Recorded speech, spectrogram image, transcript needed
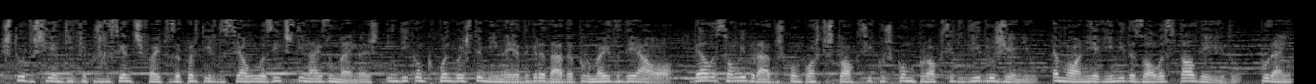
Estudos científicos recentes feitos a partir de células intestinais humanas indicam que quando a estamina é degradada por meio de DAO, dela são liberados compostos tóxicos como peróxido de hidrogênio, amônia e imidazol acetaldeído. Porém,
